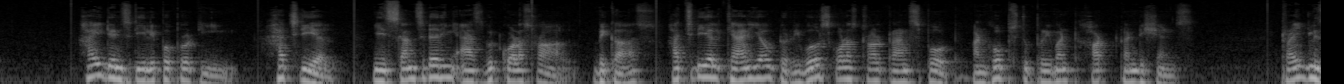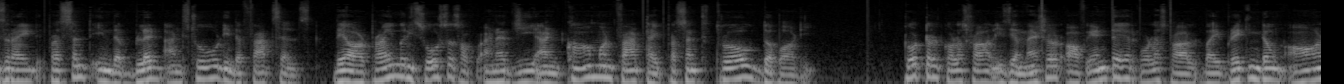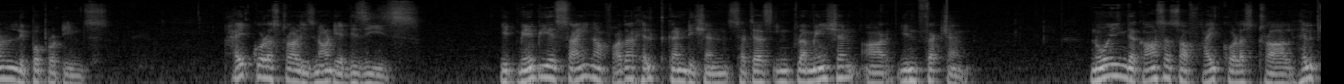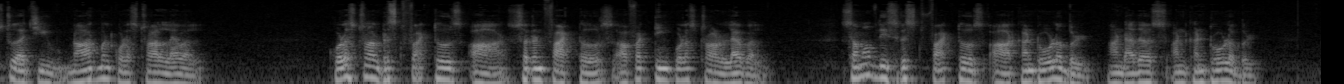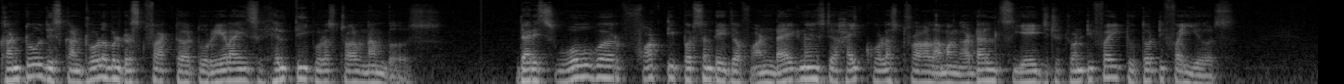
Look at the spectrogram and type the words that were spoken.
High density lipoprotein HDL is considering as good cholesterol because HDL carry out reverse cholesterol transport and hopes to prevent heart conditions. Triglyceride present in the blood and stored in the fat cells. They are primary sources of energy and common fat type present throughout the body. Total cholesterol is a measure of entire cholesterol by breaking down all lipoproteins. high cholesterol is not a disease. It may be a sign of other health conditions such as inflammation or infection. Knowing the causes of high cholesterol helps to achieve normal cholesterol level. Cholesterol risk factors are certain factors affecting cholesterol level. Some of these risk factors are controllable and others uncontrollable. Control this controllable risk factor to realize healthy cholesterol numbers. There is over 40 percentage of undiagnosed high cholesterol among adults aged 25 to 35 years.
